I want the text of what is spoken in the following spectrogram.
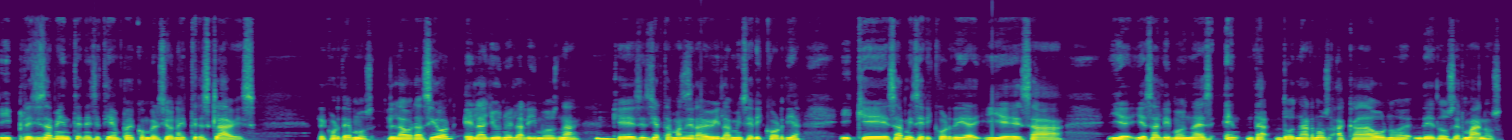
y precisamente en ese tiempo de conversión hay tres claves. Recordemos, la oración, el ayuno y la limosna, que es en cierta manera vivir la misericordia, y que esa misericordia y esa, y, esa limosna es donarnos a cada uno de, los hermanos.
